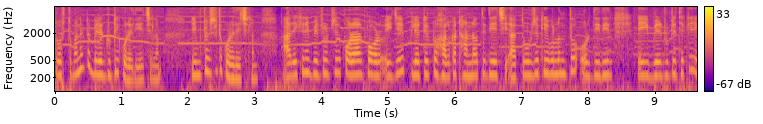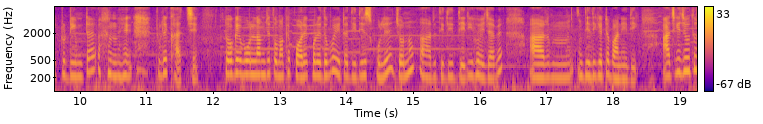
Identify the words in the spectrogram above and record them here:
টোস্ট মানে একটা ব্রেড রুটি করে দিয়েছিলাম। ডিম টোস্ট একটু করে দিয়েছিলাম। আর এখানে ব্রেড রুটি করার পর এই যে প্লেটে একটু হালকা ঠান্ডা হতে দিয়েছি। আর তোর যে কী বলুন তো, ওর দিদির এই ব্রেড রুটি থেকে একটু ডিমটা তুলে খাচ্ছে। তো ওকে বললাম যে তোমাকে পরে করে দেবো, এটা দিদির স্কুলের জন্য, আর দিদির দেরি হয়ে যাবে। আর দিদিকে এটা বানিয়ে দিক। আজকে যেহেতু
